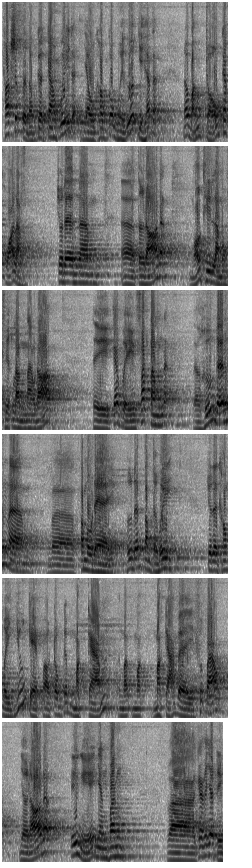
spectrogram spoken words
phát xuất từ động cơ cao quý đó giàu không có quyền ước gì hết á nó vẫn trổ các quả lành. Cho nên à, à, từ đó đó mỗi khi làm một việc lành nào đó thì các vị phát tâm đó là hướng đến à, và tâm bồ đề hướng đến tâm từ bi. Cho nên không bị dướng kẹt vào trong cái mặc cảm mặc mặc mặc cả về phước báo. Nhờ đó đó ý nghĩa nhân văn và các cái giá trị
